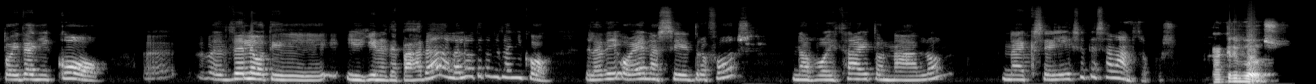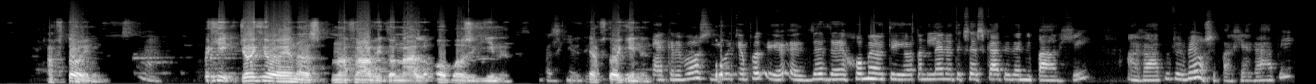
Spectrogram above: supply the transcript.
το ιδανικό. Ε, δεν λέω ότι γίνεται πάντα, αλλά λέω ότι είναι το ιδανικό. Δηλαδή, ο ένας σύντροφος να βοηθάει τον άλλον να εξελίσσεται σαν άνθρωπος. Ακριβώς. Αυτό είναι. Ναι. Όχι, και όχι ο ένας να θάβει τον άλλο όπως γίνεται. Γιατί αυτό γίνεται. Ακριβώς, λίγο και ε, ε, δεν δέχομαι ότι όταν λένε ότι ξέρεις κάτι δεν υπάρχει αγάπη, βεβαίως υπάρχει αγάπη,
